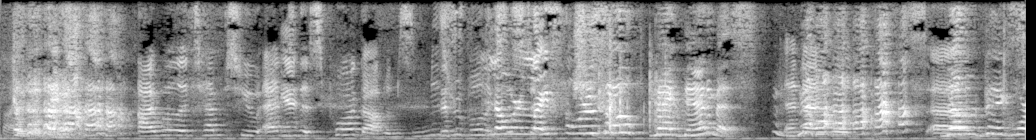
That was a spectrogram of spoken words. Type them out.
fighter. I will attempt to end Yeah. this poor goblin's This miserable lower existence. life force. She's so magnanimous. And I will. Um, Another big word.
